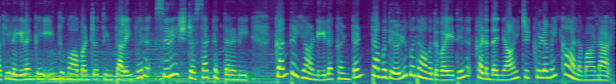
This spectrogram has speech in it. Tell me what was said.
அகில இலங்கை இந்து மாமன்றத்தின் தலைவர் சிரேஷ்ட சட்டத்தரணி கந்தையா நீலகண்டன் தமது எழுபதாவது வயதில் கடந்த ஞாயிற்றுக்கிழமை காலமானார்.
